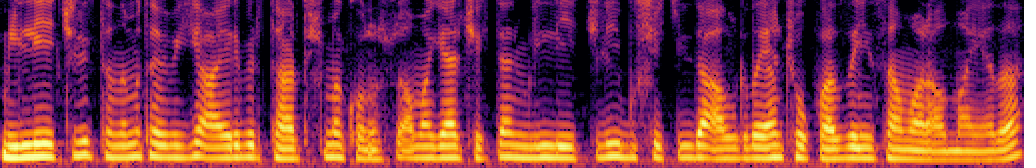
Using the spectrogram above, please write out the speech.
Milliyetçilik tanımı tabii ki ayrı bir tartışma konusu ama gerçekten milliyetçiliği bu şekilde algılayan çok fazla insan var Almanya'da.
